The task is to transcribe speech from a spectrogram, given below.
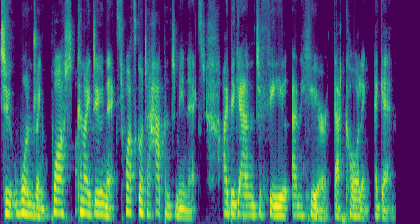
to wondering what can I do next? What's going to happen to me next? I began to feel and hear that calling again.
